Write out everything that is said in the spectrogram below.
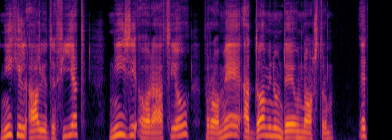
nihil aliud fiat, nisi oratio pro me ad Dominum Deum nostrum. Et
